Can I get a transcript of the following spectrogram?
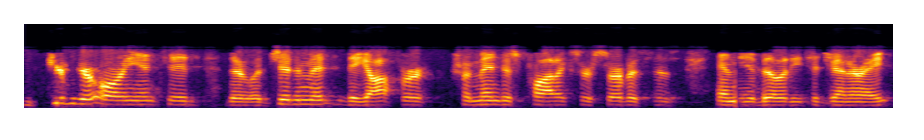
distributor oriented, they're legitimate, they offer tremendous products or services and the ability to generate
